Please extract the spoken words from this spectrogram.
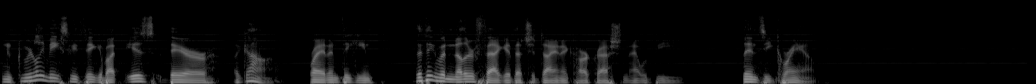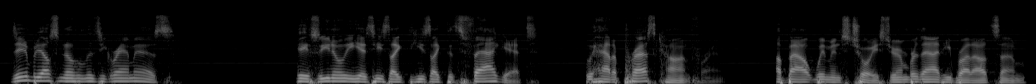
And it really makes me think about is there a God? Right? I'm thinking, I think of another faggot that should die in a car crash, and that would be Lindsey Graham. Does anybody else know who Lindsey Graham is? Okay, so you know who he is. He's like he's like this faggot who had a press conference about women's choice. Do you remember that? He brought out some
